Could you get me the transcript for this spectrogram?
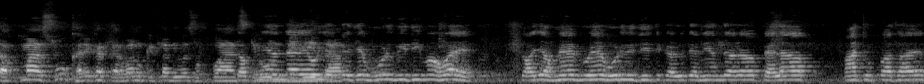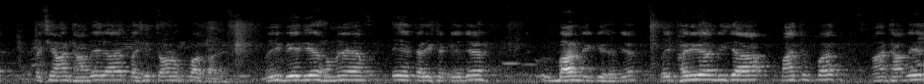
તપમાં શું ખરેખર કરવાનું કેટલા દિવસ ઉપવાસ તપની અંદર એવું છે કે જે મૂળ વિધિમાં હોય તો આજે અમે મેં મૂળ વિધિ કર્યું. તેની અંદર પહેલાં પાંચ ઉપવાસ આવે પછી આઠ આંબેલા આવે પછી ત્રણ ઉપવાસ આવે. પછી બે દિવસ અમને એ કરી શકીએ છીએ. બહાર નીકળી શકીએ પછી ફરી વાર બીજા પાંચ ઉપવાસ આઠ આવેલ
